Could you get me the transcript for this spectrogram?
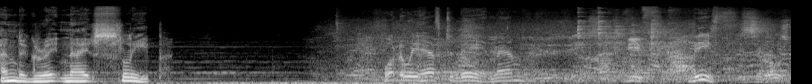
And a great night's sleep. What do we have today, lamb? Beef. Beef.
